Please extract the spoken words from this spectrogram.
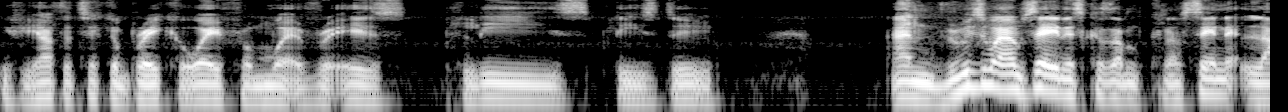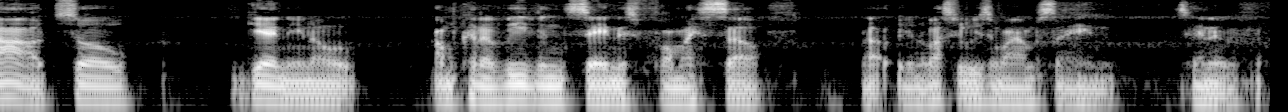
if you have to take a break away from whatever it is please, please do. And the reason why I'm saying this because I'm kind of saying it loud. So again, you know, I'm kind of even saying this for myself. That you know, that's the reason why I'm saying saying everything.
